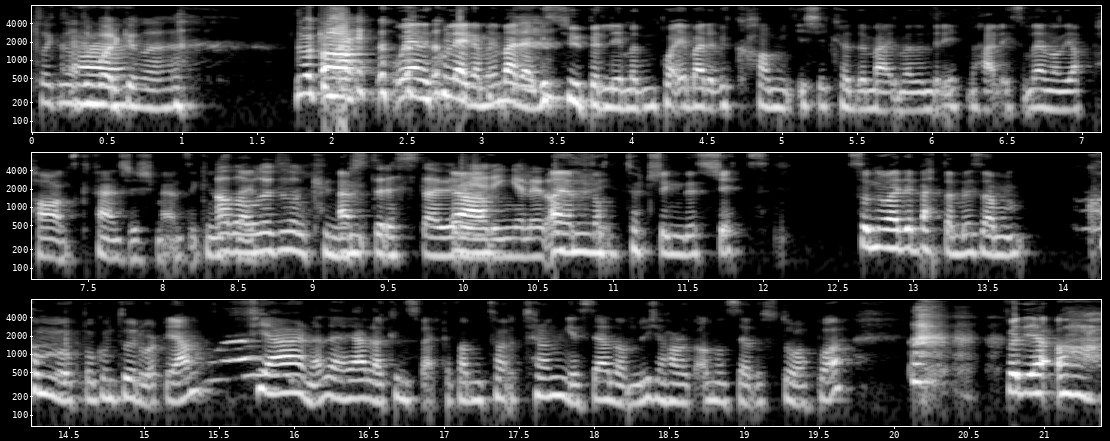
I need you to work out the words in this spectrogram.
Så ikke sant, at du bare Eh. kunne Det var ikke meg! og en av kollegaene mine bare vi superlimer den på. Jeg bare, Vi kan ikke kødde mer med den driten her. liksom. Det er noen japansk fancy-kunstner. Ja, da må det sånn kunstrestaurering eller I am not touching this shit. Så nå har jeg bedt dem liksom komme opp på kontoret vårt igjen, fjerne det jævla kunstverket fra de trange stedene du ikke har noe annet sted å stå på. Fordi, åh,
